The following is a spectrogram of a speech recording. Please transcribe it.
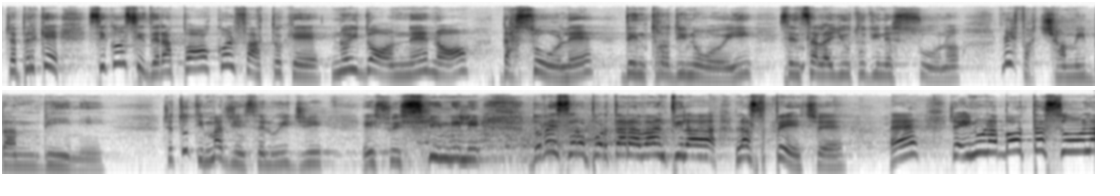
Cioè perché si considera poco il fatto che noi donne, no, da sole, dentro di noi, senza l'aiuto di nessuno, noi facciamo i bambini. Cioè tu ti immagini se Luigi e i suoi simili dovessero portare avanti la, la specie? Eh? Cioè in una botta sola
